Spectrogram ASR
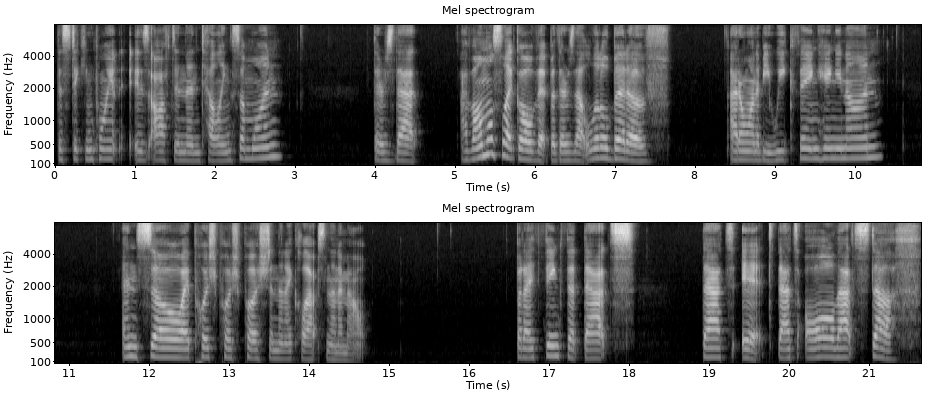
the sticking point is often then telling someone. There's that I've almost let go of it, but there's that little bit of I don't want to be weak thing hanging on. And so I push, push, push, and then I collapse and then I'm out. But I think that that's that's it. That's all that stuff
